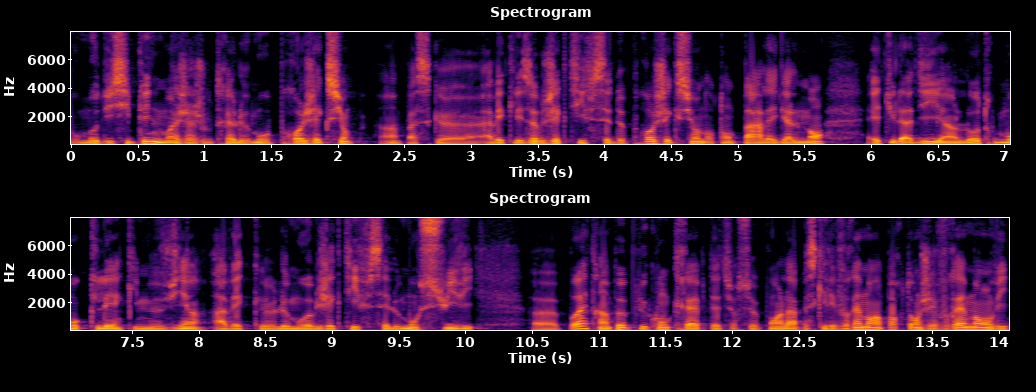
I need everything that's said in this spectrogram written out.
au mot discipline, moi j'ajouterais le mot projection, hein, parce que avec les objectifs, c'est de projection dont on parle également. Et tu l'as dit, hein, l'autre mot clé qui me vient avec euh, le mot objectif, c'est le mot suivi. Euh, pour être un peu plus concret peut-être sur ce point-là, parce qu'il est vraiment important, j'ai vraiment envie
